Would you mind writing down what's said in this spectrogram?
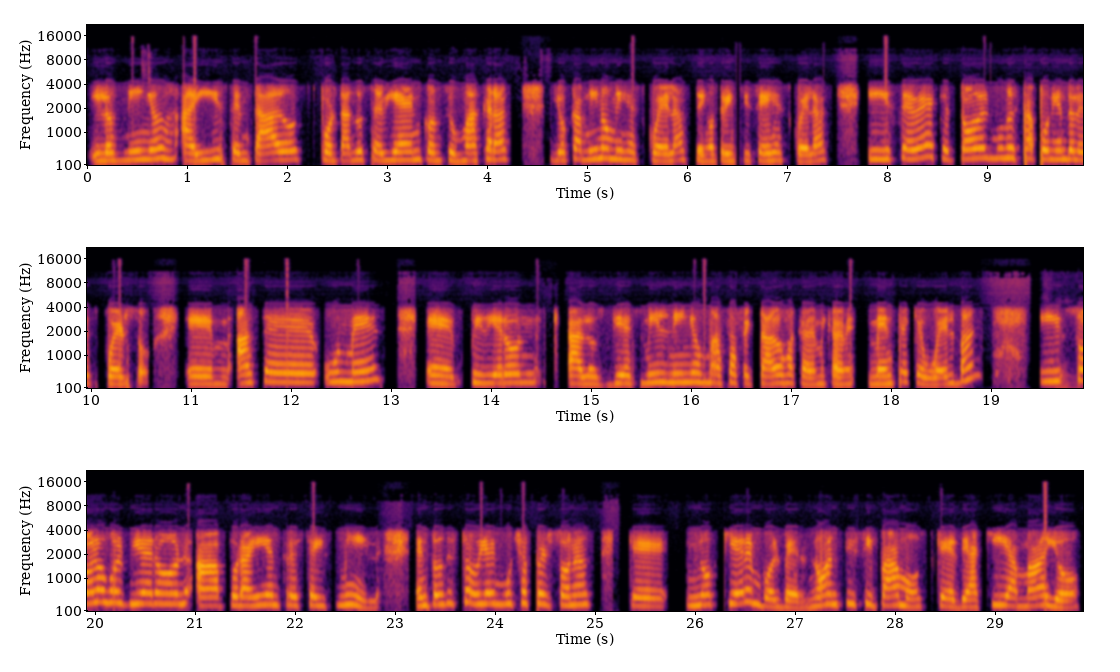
y los niños ahí sentados portándose bien con sus máscaras. Yo camino mis escuelas, tengo 36 escuelas y se ve que todo el mundo está poniendo el esfuerzo. Em, hace un mes eh, pidieron a los 10 mil niños más afectados académicamente que vuelvan y solo volvieron a por ahí entre 6 mil. Entonces todavía hay muchas personas que no quieren volver. No anticipamos que de aquí a mayo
